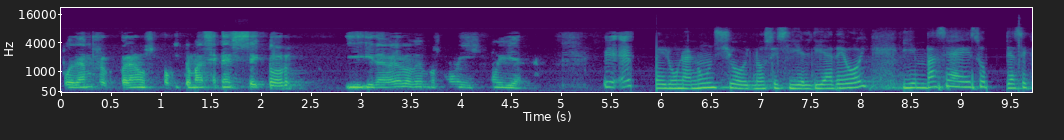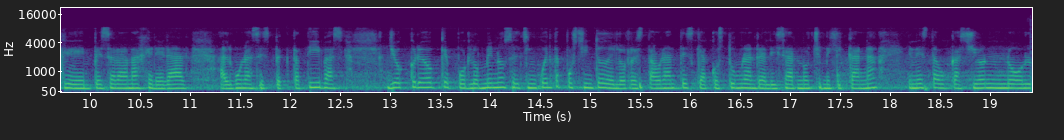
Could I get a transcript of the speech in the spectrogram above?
podamos recuperarnos un poquito más en ese sector y, y la verdad lo vemos muy, muy bien. haber un anuncio, no sé si el día de hoy, y en base a eso ya sé que empezarán a generar algunas expectativas. Yo creo que por lo menos el 50% de los restaurantes que acostumbran realizar Noche Mexicana en esta ocasión no lo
